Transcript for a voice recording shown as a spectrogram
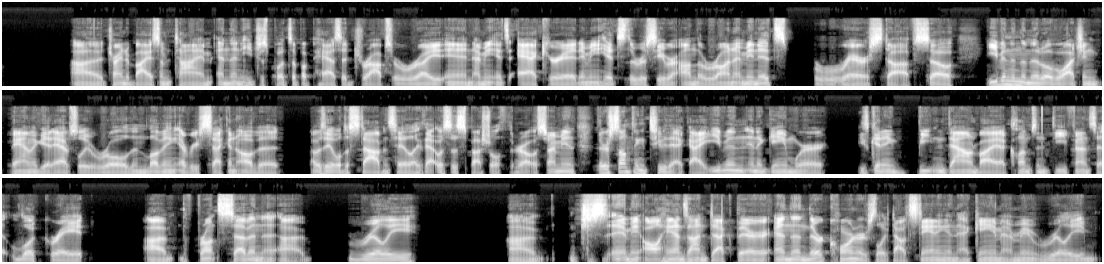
uh, trying to buy some time, and then he just puts up a pass that drops right in. I mean, it's accurate. I mean, hits the receiver on the run. I mean, it's rare stuff. So even in the middle of watching Bama get absolutely rolled and loving every second of it, I was able to stop and say like that was a special throw. So I mean, there's something to that guy, even in a game where He's getting beaten down by a Clemson defense that looked great. Uh, the front seven uh, really uh, just I mean, all hands on deck there, and then their corners looked outstanding in that game. I mean, really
